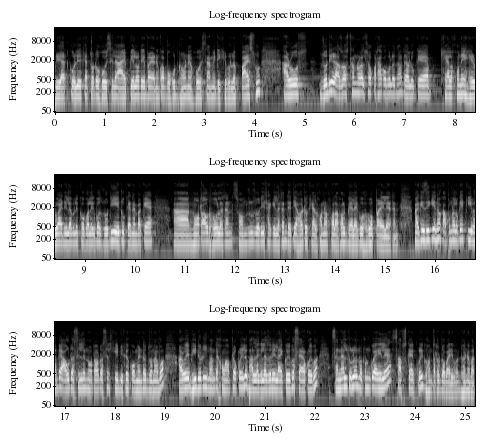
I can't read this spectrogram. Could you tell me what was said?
বিৰাট কোহলিৰ ক্ষেত্ৰতো হৈছিলে। আই পি এলত এইবাৰ এনেকুৱা বহুত ধৰণে হৈছে আমি দেখিবলৈ পাইছোঁ। আৰু যদি ৰাজস্থান ৰয়েলছৰ কথা ক'বলৈ যাওঁ তেওঁলোকে খেলখনেই হেৰুৱাই দিলে বুলি ক'ব লাগিব। যদি এইটো কেনেবাকৈ নট আউট হ'লহেঁতেন সঞ্জু যদি থাকিলেহেঁতেন তেতিয়া হয়তো খেলখনৰ ফলাফল বেলেগো হ'ব পাৰিলেহেঁতেন বাকী যি কি নহওক আপোনালোকে কিভাৱে আউট আছিলে নট আউট আছিল সেই বিষয়ে কমেণ্টত জনাব। আৰু এই ভিডিঅ'টো ইমানতে সমাপ্ত কৰিলোঁ। ভাল লাগিলে যদি লাইক কৰিব শ্বেয়াৰ কৰিব। চেনেলটোলৈ নতুনকৈ আহিলে ছাবস্ক্ৰাইব কৰি ঘণ্টাটো দবাই দিব। ধন্যবাদ।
